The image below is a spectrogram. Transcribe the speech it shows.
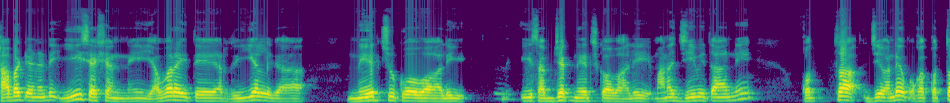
కాబట్టి ఏంటంటే ఈ సెషన్ని ఎవరైతే రియల్గా నేర్చుకోవాలి ఈ సబ్జెక్ట్ నేర్చుకోవాలి మన జీవితాన్ని కొత్త జీ అంటే ఒక కొత్త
